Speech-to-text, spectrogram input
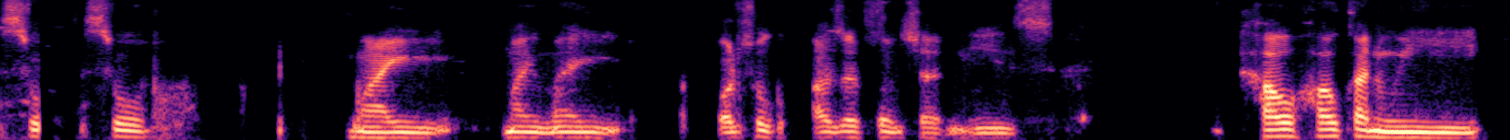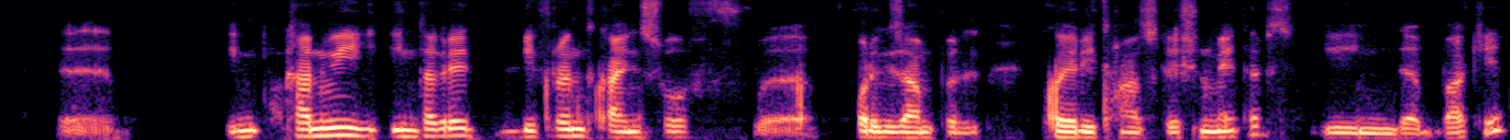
So so my my my also other concern is how how can we uh, in, can we integrate different kinds of uh, for example query translation methods in the bucket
